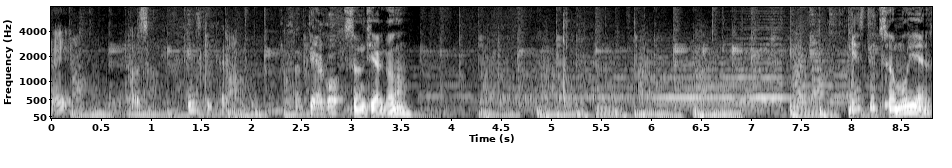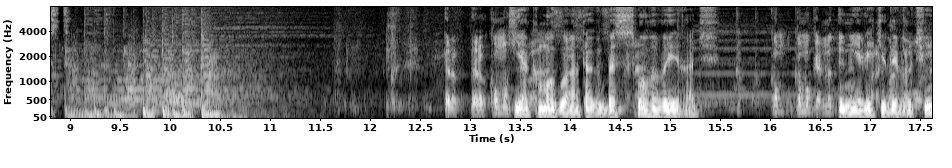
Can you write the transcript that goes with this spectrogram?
Eh. Santiago. Co mu jest? Pero, pero ¿cómo se Jak mogła tak bez słowa wyjechać? ¿Cómo, cómo que no I nie wie, kiedy wróci?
